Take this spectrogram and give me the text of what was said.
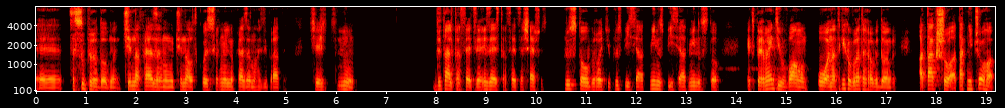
е, це супер удобно. Чи на фрезерному, чи на от когось фрезерного зібрати. Чи, ну, деталь трасеться, різець трасеться, ще щось. Плюс 100 оборотів, плюс 50, мінус 50, мінус 100. Експериментів валом. О, на таких оборотах робить добре. А так що? А так нічого.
